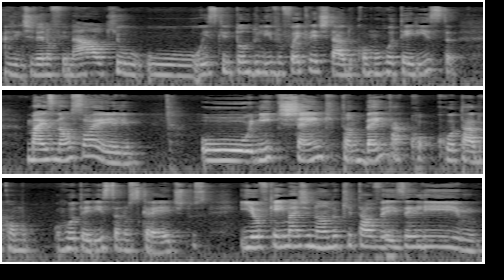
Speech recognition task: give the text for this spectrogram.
A gente vê no final que o, o, o escritor do livro foi creditado como roteirista, mas não só ele. O Nick Shank também tá co- cotado como roteirista nos créditos. E eu fiquei imaginando que talvez ele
